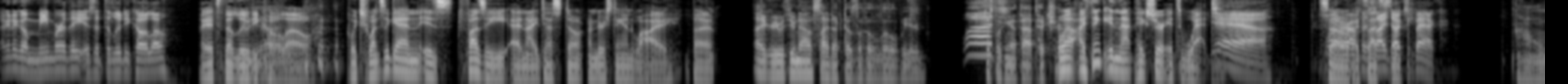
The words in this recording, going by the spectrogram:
I'm gonna go meme worthy. Is it the Ludicolo? It's the Ludicolo, which once again is fuzzy, and I just don't understand why. But I agree with you now. Psyduck does look a little weird. What? Just looking at that picture. well, I think in that picture it's wet, Yeah. so Water off it's his that's Psyduck's like, back. oh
